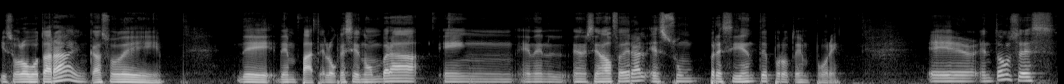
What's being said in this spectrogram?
y solo votará en caso de, de, empate. Lo que se nombra en, en, el, en el Senado Federal es un presidente pro tempore. Eh, entonces,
